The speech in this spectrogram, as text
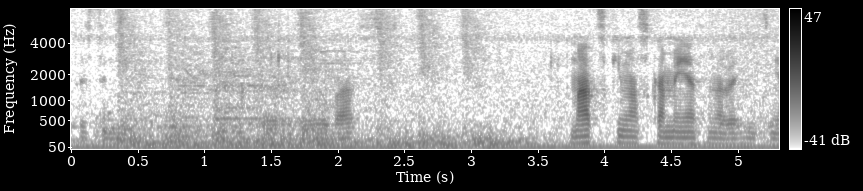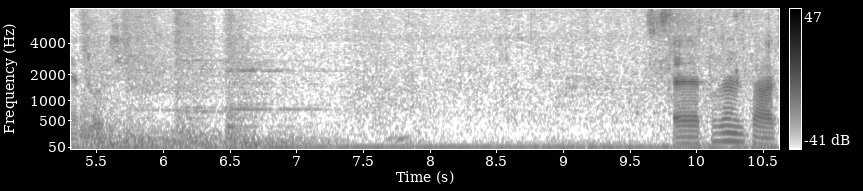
To jest ten grubas. Macki ma z kamienia, to nawet nic nie czuć. E, powiem tak,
